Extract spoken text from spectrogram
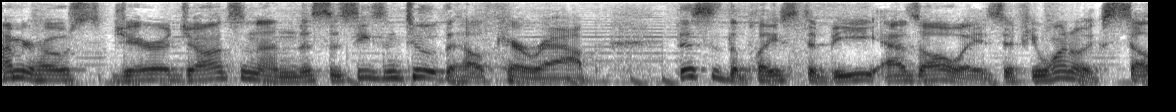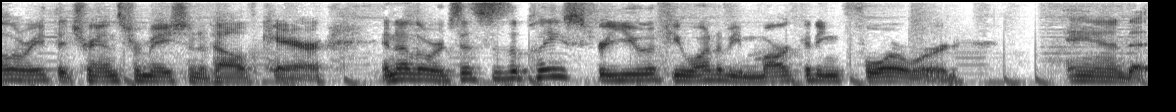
I'm your host, Jared Johnson, and this is season two of the Healthcare Rap. This is the place to be, as always, if you want to accelerate the transformation of healthcare. In other words, this is the place for you if you want to be marketing forward. And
